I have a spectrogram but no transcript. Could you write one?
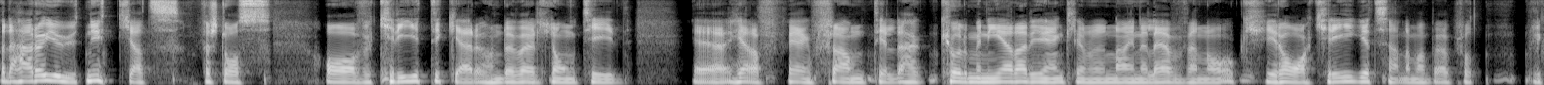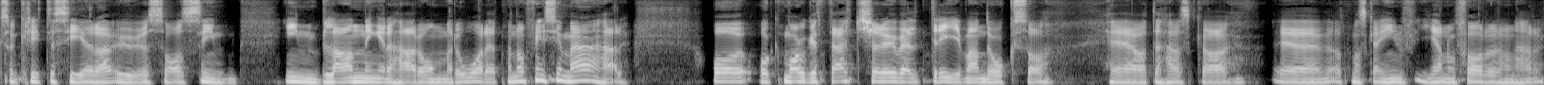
Och det här har ju utnyttjats förstås av kritiker under väldigt lång tid. Eh, hela vägen fram till, det här kulminerade egentligen under 9-11 och Irakkriget sen när man började liksom kritisera USAs in, inblandning i det här området. Men de finns ju med här. Och, och Margaret Thatcher är ju väldigt drivande också att, det här ska, eh, att man ska genomföra den här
